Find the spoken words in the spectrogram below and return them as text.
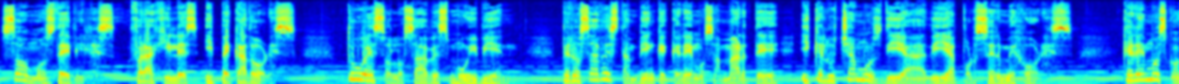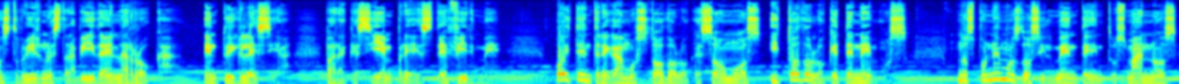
somos débiles, frágiles y pecadores. Tú eso lo sabes muy bien, pero sabes también que queremos amarte y que luchamos día a día por ser mejores. Queremos construir nuestra vida en la roca, en tu iglesia, para que siempre esté firme. Hoy te entregamos todo lo que somos y todo lo que tenemos. Nos ponemos dócilmente en tus manos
